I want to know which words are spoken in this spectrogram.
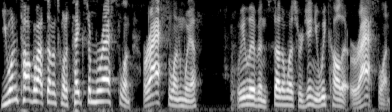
You want to talk about something that's going to take some wrestling, wrestling with. We live in southern West Virginia. We call it wrestling.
